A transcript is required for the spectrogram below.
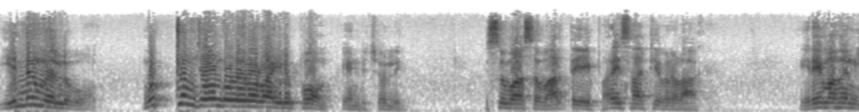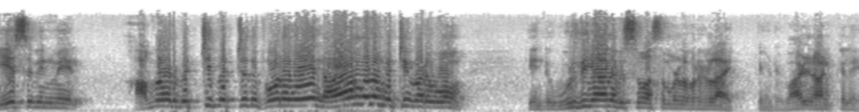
இன்னும் வெல்லுவோம் முற்றும் ஜெயங்கொள்கிறவர்களாக இருப்போம் என்று சொல்லி விசுவாச வார்த்தையை பறைசாற்றியவர்களாக. இறைமகன் இயேசுவின் மேல் அவர் வெற்றி பெற்றது போலவே நாங்களும் வெற்றி பெறுவோம் என்று உறுதியான விசுவாசம் உள்ளவர்களாய் எங்களுடைய வாழ்நாட்களே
